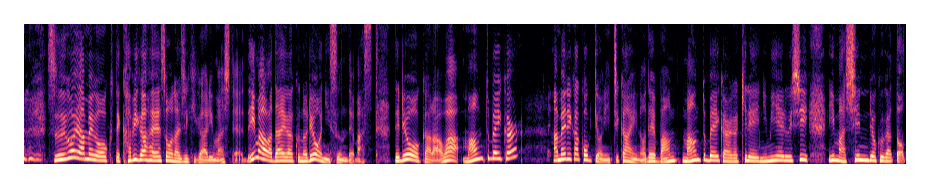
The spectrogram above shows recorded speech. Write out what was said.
すごい雨が多くてカビが生えそうな時期がありまして、で今は大学の寮に住んでます。で寮からはマウントベイカーアメリカ国境に近いのでマウントベイカーが綺麗に見えるし今新緑がとっ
